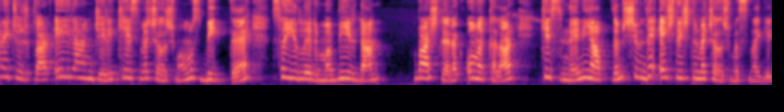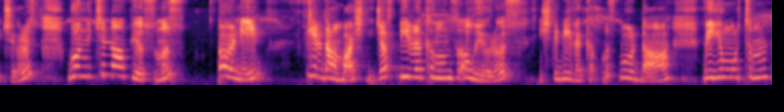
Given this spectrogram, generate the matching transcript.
Evet çocuklar eğlenceli kesme çalışmamız bitti. Sayılarımı birden başlayarak 10'a kadar kesimlerini yaptım. Şimdi eşleştirme çalışmasına geçiyoruz. Bunun için ne yapıyorsunuz? Örneğin birden başlayacağız. Bir rakamımızı alıyoruz. İşte bir rakamımız burada. Ve yumurtanın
